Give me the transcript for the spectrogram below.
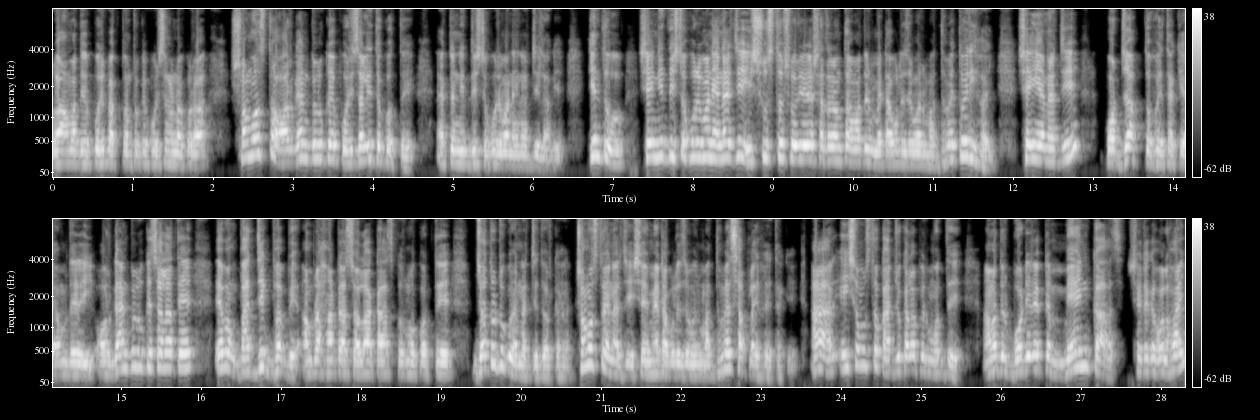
বা আমাদের পরিপাকতন্ত্রকে পরিচালনা করা, সমস্ত অর্গানগুলোকে পরিচালিত করতে একটা নির্দিষ্ট পরিমাণ এনার্জি লাগে। কিন্তু সেই নির্দিষ্ট পরিমাণ এনার্জি সুস্থ শরীরে সাধারণত আমাদের মেটাবলিজমের মাধ্যমে তৈরি হয়। সেই এনার্জি পর্যাপ্ত হয়ে থাকে আমাদের এই অর্গানগুলোকে চালাতে এবং বাহ্যিকভাবে আমরা হাঁটা, চলা, কাজকর্ম করতে যতটুকু এনার্জি দরকার, সমস্ত এনার্জি সেই মেটাবলিজমের মাধ্যমে সাপ্লাই হয়ে থাকে। আর এই সমস্ত কার্যকলাপের মধ্যে আমাদের বডির একটা মেইন কাজ সেটাকে বলা হয়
